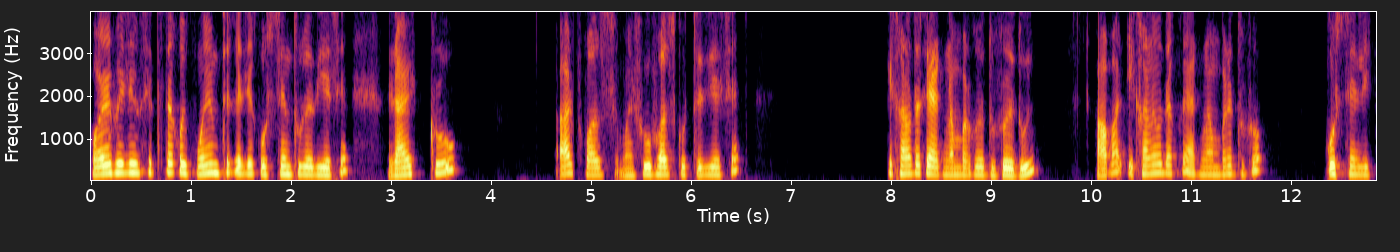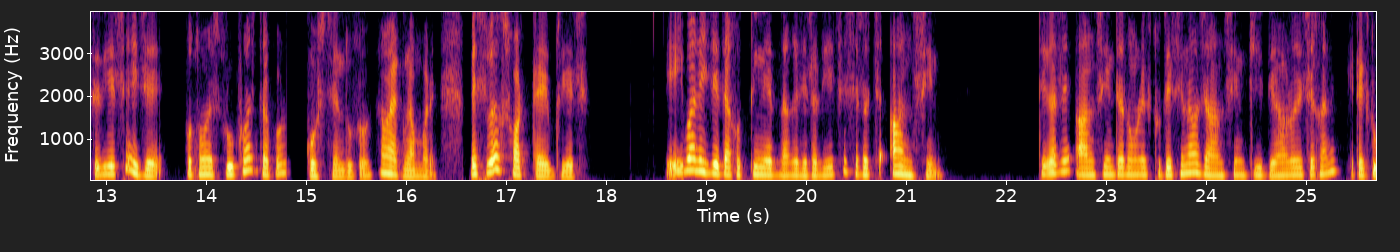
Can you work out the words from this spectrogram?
পরের পেজের ক্ষেত্রে দেখো ওই পোয়েম থেকে যে কোশ্চেন তুলে দিয়েছে রাইট ট্রু আর ফলস মানে ট্রু ফলস করতে দিয়েছে। এখানেও দেখো এক নাম্বার করে দুটোই দুই। আবার এখানেও দেখো এক নাম্বারে দুটো কোশ্চেন লিখতে দিয়েছে, এই যে প্রথমে ফলস তারপর কোশ্চেন দুটো। এক নাম্বারে। বেশিরভাগ শর্ট টাইপ দিয়েছে। এইবার এই যে দেখো, তিনের দাগে যেটা দিয়েছে, সেটা হচ্ছে আনসিন ঠিক আছে? আনসিনটা তোমরা একটু দেখে নাও যে আনসিন কী দেওয়া রয়েছে এখানে। এটা একটু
